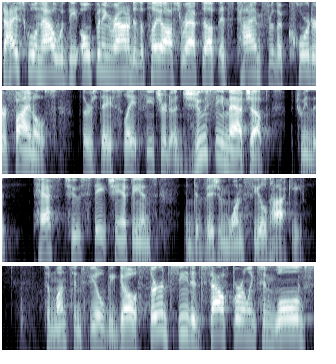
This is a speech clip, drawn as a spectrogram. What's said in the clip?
To high school now with the opening round of the playoffs wrapped up, it's time for the quarterfinals. Thursday's slate featured a juicy matchup between the past two state champions in Division One field hockey. To Munson Field we go. Third-seeded South Burlington Wolves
